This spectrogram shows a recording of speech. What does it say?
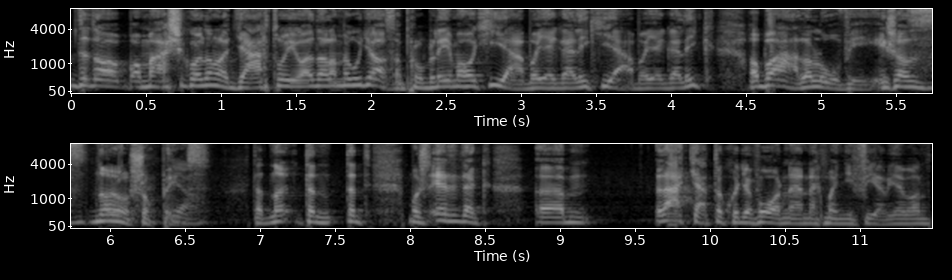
de a, a másik oldalon, a gyártói oldalon meg ugye az a probléma, hogy hiába jegelik, hiába jegelik, abba áll a lóvé, és az nagyon sok pénz. Tehát, na, tehát, tehát most értitek, öm, látjátok, hogy a Warnernek mennyi filmje van,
